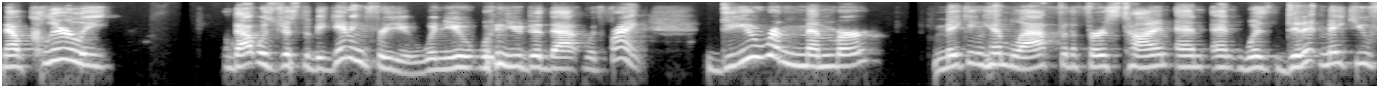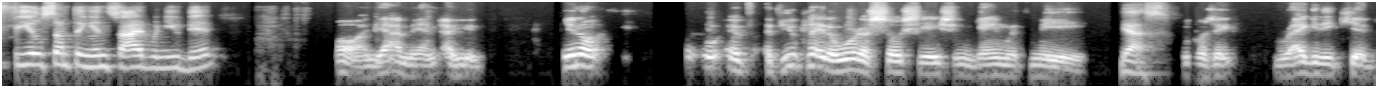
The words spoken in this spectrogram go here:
Now, clearly, that was just the beginning for you when you when you did that with Frank. Do you remember making him laugh for the first time? And and was did it make you feel something inside when you did? Oh yeah, man. Are you, you know, if if you played a word association game with me, yes, it was a raggedy kid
